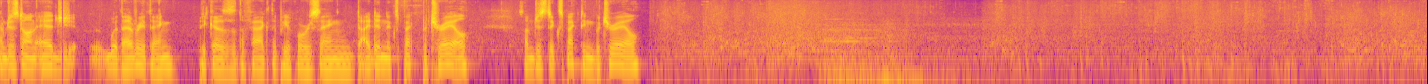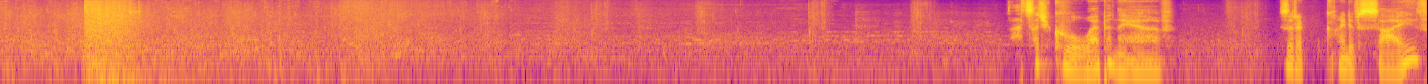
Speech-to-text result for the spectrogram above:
I'm just on edge with everything because of the fact that people were saying I didn't expect betrayal. So I'm just expecting betrayal. Cool weapon they have. Is it a kind of scythe?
